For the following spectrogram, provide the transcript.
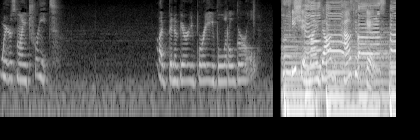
Where's my treat? I've been a very brave little girl. Teaching my dog how to skate.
